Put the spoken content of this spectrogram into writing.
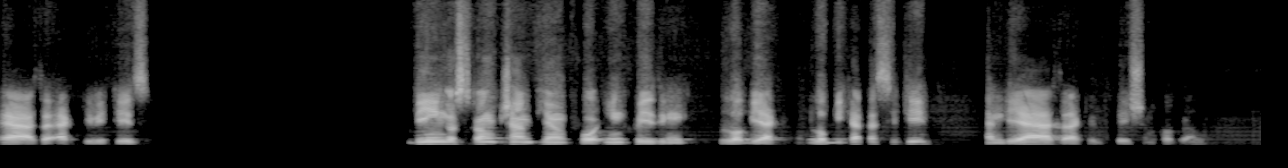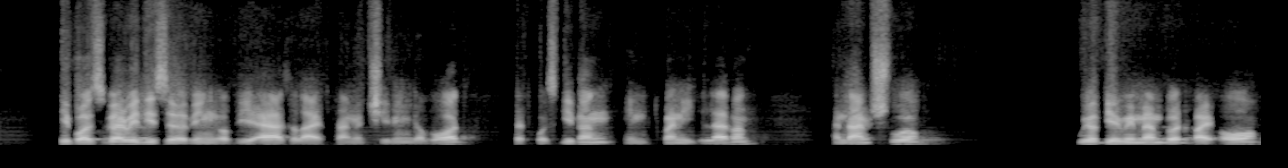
EAZA activities, being a strong champion for increasing lobby, capacity and the EAZA accreditation program. He was very deserving of the EAZA Lifetime Achieving Award that was given in 2011, and I'm sure will be remembered by all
